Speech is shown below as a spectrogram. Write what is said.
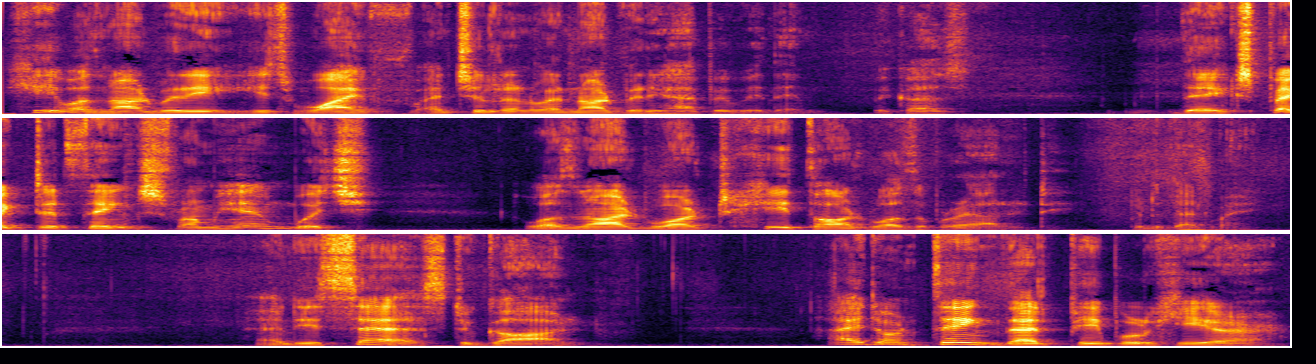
He was not very, his wife and children were not very happy with him because they expected things from him which was not what he thought was the priority, put it that way. And he says to God, I don't think that people here,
